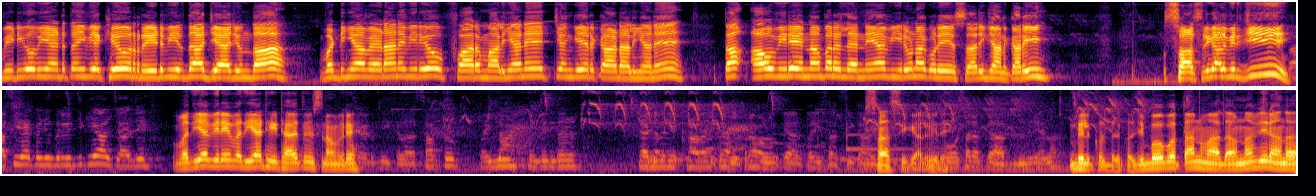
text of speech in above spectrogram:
ਵੀਡੀਓ ਵੀ ਐਂਡ ਤਾਈਂ ਵੇਖਿਓ ਰੇਡ ਵੀਰ ਦਾ ਜਾਇਜ਼ ਹੁੰਦਾ। ਵੱਡੀਆਂ ਵੈੜਾਂ ਨੇ ਵੀਰਿਓ ਫਾਰਮ ਵਾਲੀਆਂ ਨੇ ਚੰਗੇ ਰਿਕਾਰਡ ਵਾਲੀਆਂ ਨੇ। ਤਾਂ ਆਓ ਵੀਰੇ ਇਹਨਾਂ ਬਾਰੇ ਲੈਣੇ ਆ ਵੀਰ ਉਹਨਾਂ ਕੋਲੇ ਸਾਰੀ ਜਾਣਕਾਰੀ। ਸਤਿ ਸ੍ਰੀ ਅਕਾਲ ਵੀਰ ਜੀ। ਸਾਸੀ ਆ ਕੁਲਜਿੰਦਰ ਵੀਰ ਜੀ ਕੀ ਹਾਲ ਚਾਲ ਜੀ? ਵਧੀਆ ਵੀਰੇ ਵਧੀਆ ਠੀਕ ਠਾਕ। ਤੁਸੀਂ ਸੁਣਾਓ ਵੀਰੇ? ਸਭ ਤੋਂ ਪਹਿਲਾਂ ਕੁਲਜਿੰਦਰ ਚੈਨਲ ਵੇਖਣ ਵਾਲੇ ਭੈਣ ਭਰਾਵਾਂ ਨੂੰ ਪਿਆਰ ਭਰੀ ਸਤਿ ਸ੍ਰੀ ਅਕਾਲ। ਸਤਿ ਸ੍ਰੀ ਅਕਾਲ ਵੀਰੇ। ਬਹੁਤ ਸਾਰਾ ਪਿਆਰ ਦਿੰਦੇ ਹੈ ਨਾ। ਬਿਲਕੁਲ ਬਿਲਕੁਲ ਜੀ ਬਹੁਤ ਬਹੁਤ ਧੰਨਵਾਦ ਆ ਉਹਨਾਂ ਵੀਰਾਂ ਦਾ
